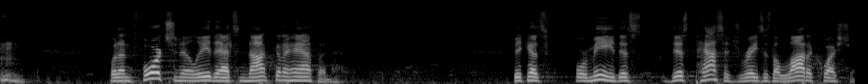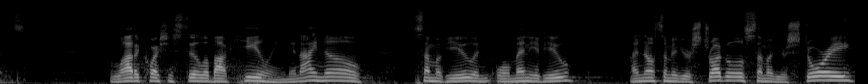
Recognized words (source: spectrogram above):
but unfortunately, that's not going to happen. Because for me, this, this passage raises a lot of questions. A lot of questions still about healing. And I know some of you, and or many of you, I know some of your struggles, some of your story,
